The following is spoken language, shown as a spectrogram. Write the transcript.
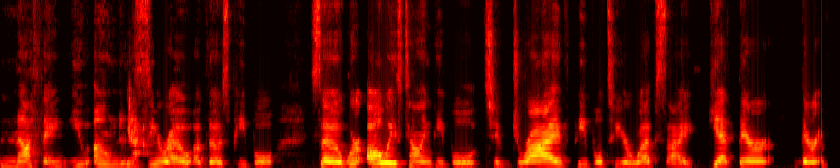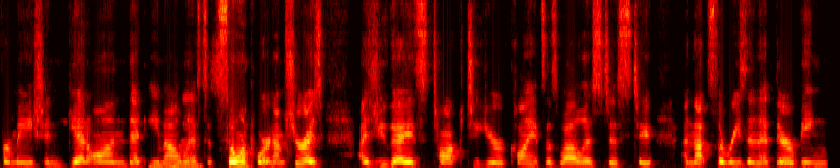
nothing. You own yeah. zero of those people. So we're always telling people to drive people to your website, get their their information, get on that email mm-hmm. list. It's so important. I'm sure as as you guys talk to your clients as well as just to and that's the reason that they're being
